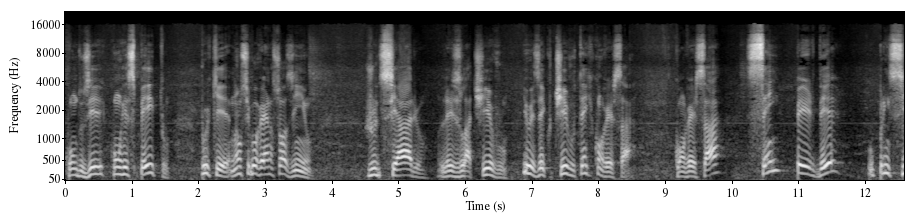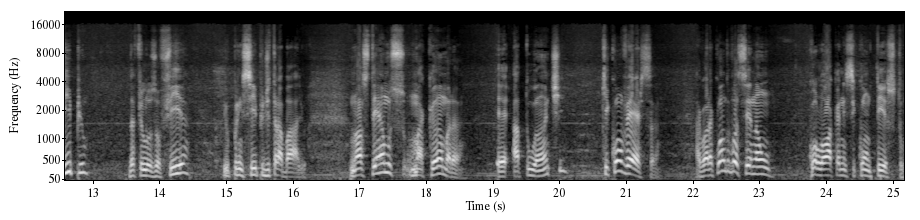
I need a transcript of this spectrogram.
conduzir com respeito, porque não se governa sozinho. Judiciário, legislativo e o executivo têm que conversar. Conversar sem perder o princípio da filosofia e o princípio de trabalho. Nós temos uma Câmara é, atuante que conversa. Agora, quando você não coloca nesse contexto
